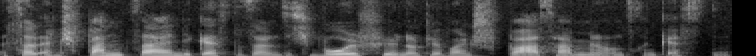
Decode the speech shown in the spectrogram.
es soll entspannt sein, die Gäste sollen sich wohlfühlen und wir wollen Spaß haben mit unseren Gästen.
